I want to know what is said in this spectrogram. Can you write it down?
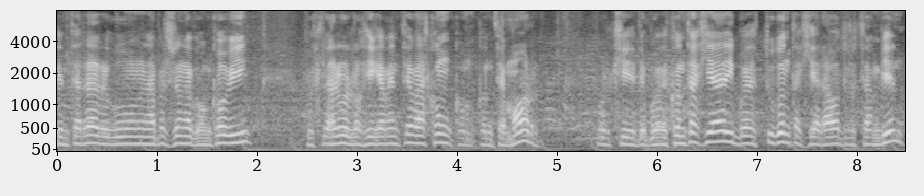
que enterrar a alguna persona con COVID, pues claro, lógicamente vas con, con- temor porque te puedes contagiar y puedes tú contagiar a otros también.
